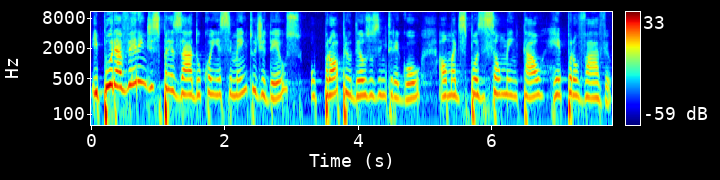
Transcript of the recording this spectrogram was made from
E por haverem desprezado o conhecimento de Deus, o próprio Deus os entregou a uma disposição mental reprovável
